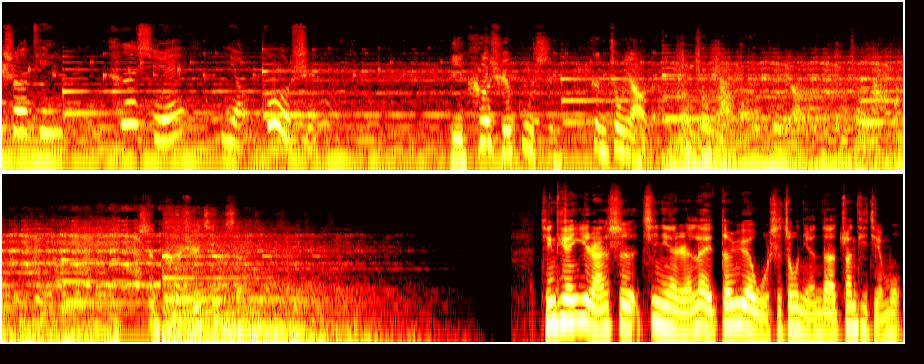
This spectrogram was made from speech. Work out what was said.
迎收听《科学有故事》。比科学故事更重要的，更重要的，更重要的，更重要的，是科学精神。今天依然是纪念人类登月五十周年的专题节目。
